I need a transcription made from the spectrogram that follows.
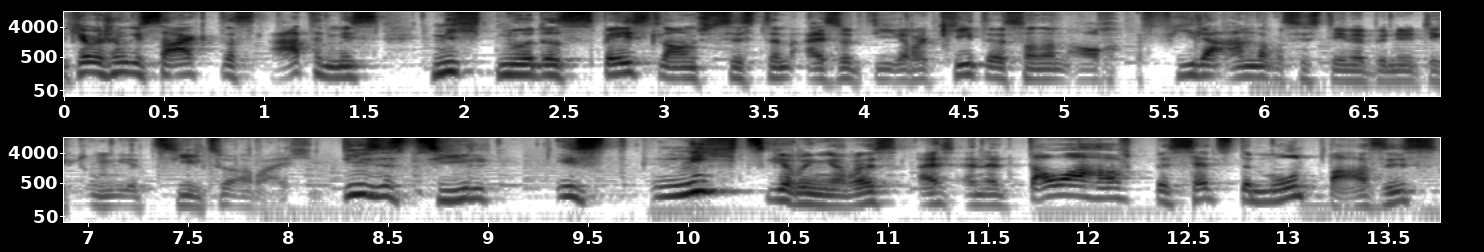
Ich habe schon gesagt, dass Artemis nicht nur das Space Launch System, also die Rakete, sondern auch viele andere Systeme benötigt, um ihr Ziel zu erreichen. Dieses Ziel ist nichts geringeres als eine dauerhaft besetzte Mondbasis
